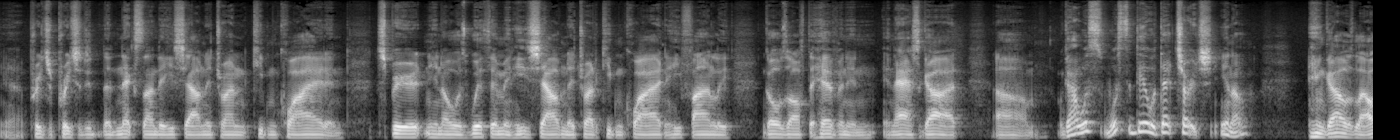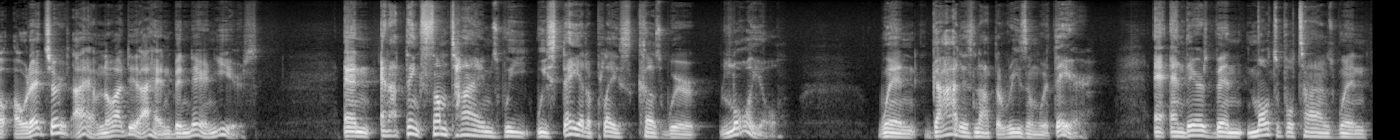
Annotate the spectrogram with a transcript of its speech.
yeah, preacher, preacher. The next Sunday he's shouting. They're trying to keep him quiet, and Spirit, you know, is with him, and he's shouting. They try to keep him quiet, and he finally goes off to heaven and and asks God, um, God, what's what's the deal with that church? You know, and God was like, oh, oh, that church? I have no idea. I hadn't been there in years. And and I think sometimes we we stay at a place because we're loyal, when God is not the reason we're there. And, and, there's been multiple times when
